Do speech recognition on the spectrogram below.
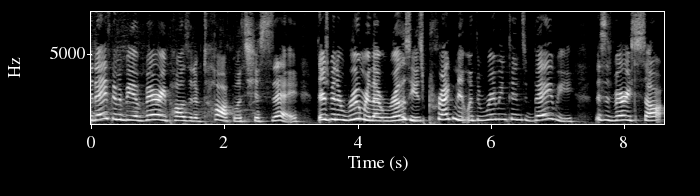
Today's going to be a very positive talk, let's just say. There's been a rumor that Rosie is pregnant with Remington's baby. This is very so-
